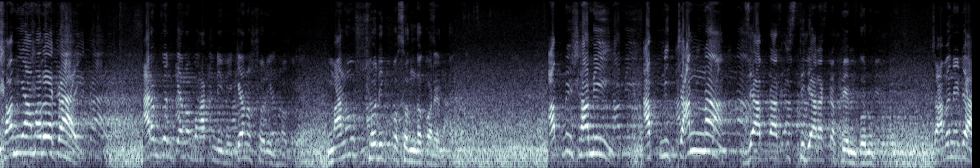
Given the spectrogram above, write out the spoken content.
স্বামী আমার একাই। আরেকজন কেন ভাগ নিবে? কেন শরীর হবে? মানুষ শরীর পছন্দ করে না। আপনি স্বামী, আপনি চান না যে আপনার স্ত্রী আর একটা প্রেম করুক। চাবেন এটা?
